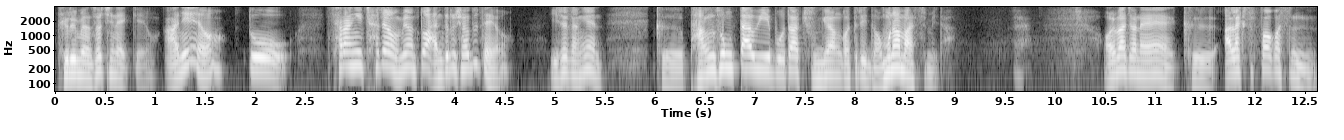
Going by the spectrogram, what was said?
들으면서 지낼게요. 아니에요. 또 사랑이 찾아오면 또 안 들으셔도 돼요. 이 세상엔 그 방송 따위보다 중요한 것들이 너무나 많습니다. 예. 얼마 전에 그 알렉스 퍼거슨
